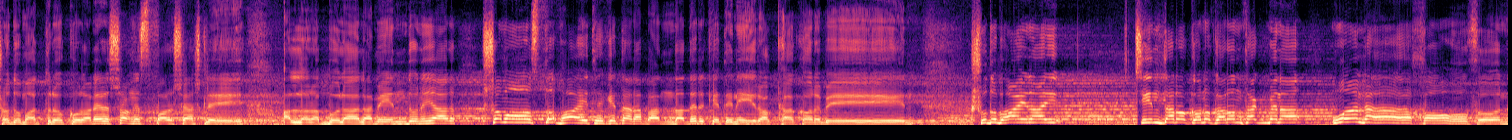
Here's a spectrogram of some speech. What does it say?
শুধুমাত্র কোরআনের সংস্পর্শে আসলে আল্লাহ রাব্বুল আলামিন দুনিয়ার সমস্ত ভয় থেকে তারা বান্দাদেরকে তিনি রক্ষা করবেন। শুধু ভয় নাই, চিন্তারও কোনো কারণ থাকবে না। ওয়ালা খাউফুন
